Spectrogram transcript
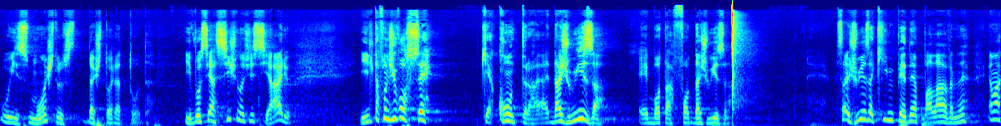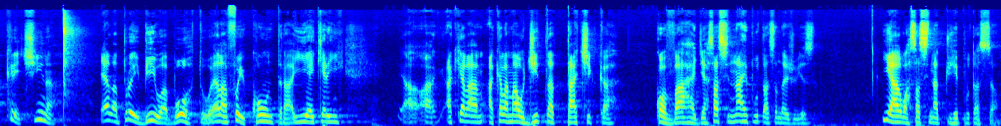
os monstros da história toda. E você assiste o noticiário e ele está falando de você, que é contra, é da juíza, é, bota a foto da juíza. Essa juíza aqui, me perdem a palavra, né? É uma cretina. Ela proibiu o aborto, ela foi contra, e aí querem aquela, aquela maldita tática covarde, assassinar a reputação da juíza. E há o assassinato de reputação.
